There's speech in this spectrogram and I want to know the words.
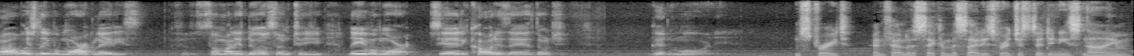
Always leave a mark, ladies. If somebody's doing something to you, leave a mark. See, I didn't caught his ass, don't you? Good morning. Street and found a second Mercedes registered in his name.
